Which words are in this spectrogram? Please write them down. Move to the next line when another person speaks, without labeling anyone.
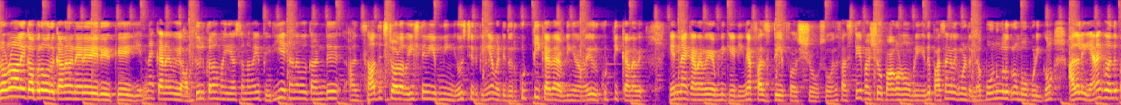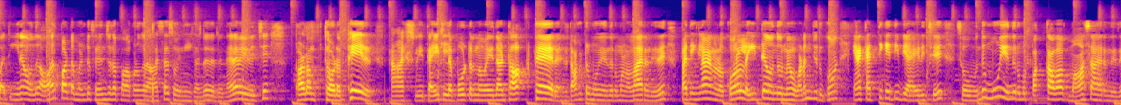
ரொம்ப நாளைக்கு அப்புறம் ஒரு கனவு நிறைவேறி இருக்கு என்ன கனவு? அப்துல் கலாம் ஐயா சொன்ன மாதிரி பெரிய கனவு கண்டு அது சாதிச்சிட்டோட வைஷ்ணவி எப்படி நீங்கள் யோசிச்சிருப்பீங்க? பட் இது ஒரு குட்டி கதை அப்படிங்கிற மாதிரி ஒரு குட்டி கனவு. என்ன கனவு அப்படின்னு கேட்டிங்கன்னா first day first show so வந்து ஃபர்ஸ்ட் டே ஃபர்ஸ்ட் ஷோ பார்க்கணும் அப்படிங்கிறது பசங்களுக்கு மட்டும் இல்லை பொண்ணுங்களுக்கு ரொம்ப பிடிக்கும். அதில் எனக்கு வந்து பார்த்தீங்கன்னா வந்து ஆர்ப்பாட்டம் வந்து ஃப்ரெண்ட்ஸோட பார்க்கணுங்கிற ஆசை. ஸோ இன்னைக்கு வந்து அதை நிறைவேறிச்சு. படத்தோட பேர் நான் ஆக்சுவலி டைட்டில் போட்டிருந்த மாதிரி தான் டாக்டர் டாக்டர் மூவி வந்து ரொம்ப நல்லா இருந்தது. பார்த்தீங்களா என்னோட குரல் லைட்டாக வந்து ஒரு மாதிரி உடஞ்சிருக்கும். எனக்கு கத்தி கத்தி இப்படி ஆயிடுச்சு. ஸோ வந்து மூவி வந்து ரொம்ப பக்காவாக மாசாக இருந்தது.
